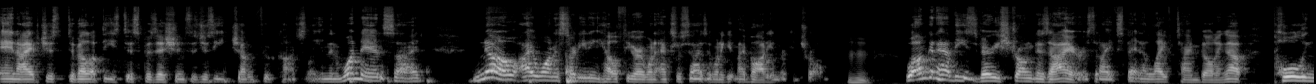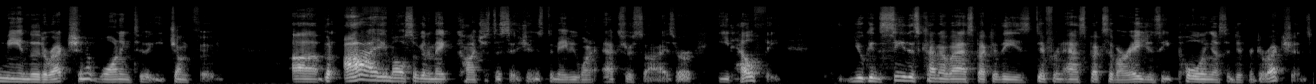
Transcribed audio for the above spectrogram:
and I've just developed these dispositions to just eat junk food constantly. And then one day I decide, no, I want to start eating healthier. I want to exercise. I want to get my body under control. Mm-hmm. Well, I'm going to have these very strong desires that I've spent a lifetime building up, pulling me in the direction of wanting to eat junk food. Uh, but I am also going to make conscious decisions to maybe want to exercise or eat healthy you can see this kind of aspect of these different aspects of our agency pulling us in different directions.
